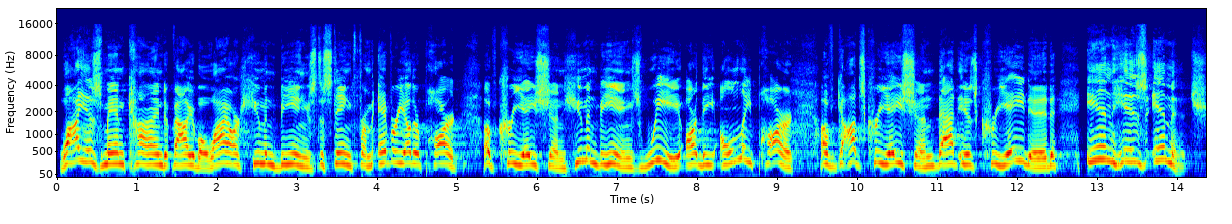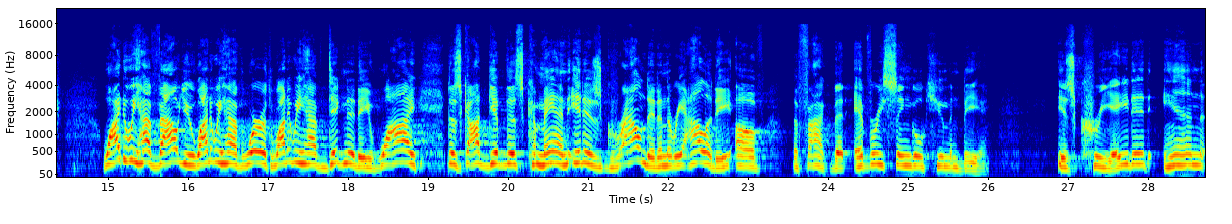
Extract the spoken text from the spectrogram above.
Why is mankind valuable? Why are human beings distinct from every other part of creation? Human beings, we are the only part of God's creation that is created in His image. Why do we have value? Why do we have worth? Why do we have dignity? Why does God give this command? It is grounded in the reality of the fact that every single human being is created in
